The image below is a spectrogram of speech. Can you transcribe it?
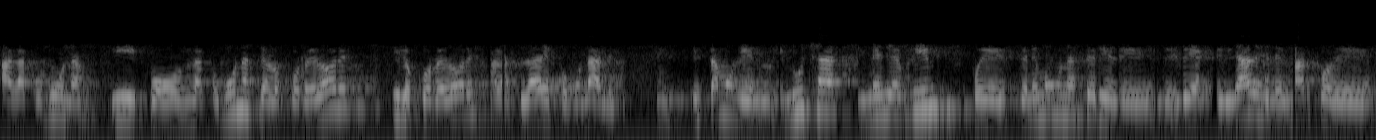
a la comuna y con la comuna hacia los corredores y los corredores a las ciudades comunales. Estamos en, lucha y media abril, pues tenemos una serie de, actividades en el marco de,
